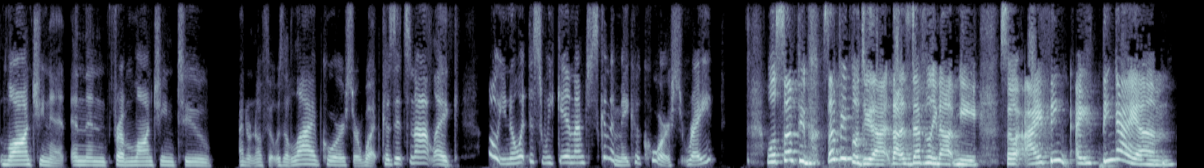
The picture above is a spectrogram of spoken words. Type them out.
launching it and then from launching to i don't know if it was a live course or what? Because it's not like oh you know what this weekend i'm just going to make a course right well, some people some people do that. That is definitely not me. So I think I think I um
